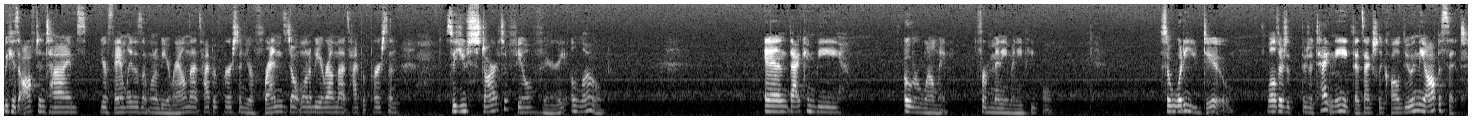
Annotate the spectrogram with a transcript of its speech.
because oftentimes your family doesn't want to be around that type of person, your friends don't want to be around that type of person. So you start to feel very alone. And that can be overwhelming for many, many people. So what do you do? Well, there's a there's a technique that's actually called doing the opposite.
